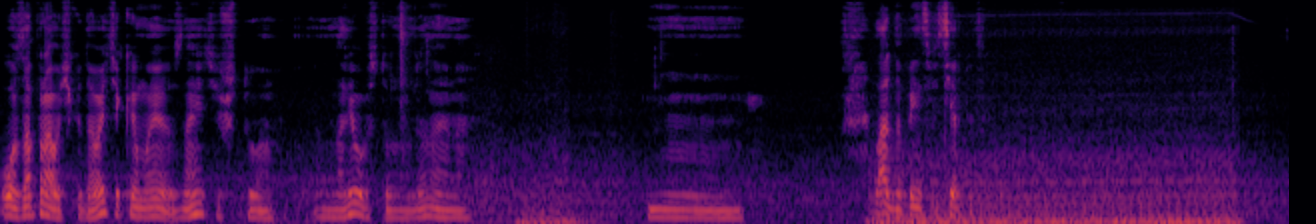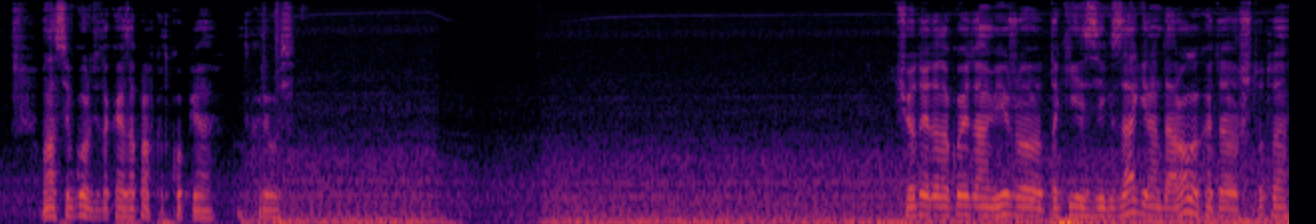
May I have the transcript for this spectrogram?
О, заправочка. Давайте-ка мы, знаете что, на левую сторону, да, наверное? М -м -м. Ладно, в принципе, терпит. У нас и в городе такая заправка, копия открылась. Что-то это такое там вижу. Такие зигзаги на дорогах. Это что-то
